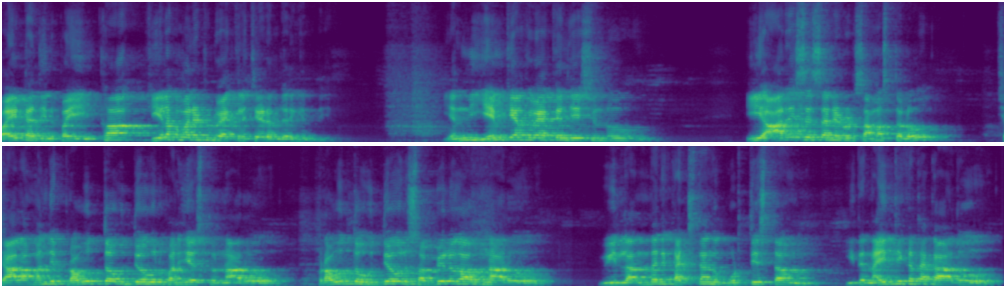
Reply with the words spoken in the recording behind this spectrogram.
బయట దీనిపై ఇంకా కీలకమైనటువంటి వ్యాఖ్యలు చేయడం జరిగింది. ఎన్ని ఏం కీలక వ్యాఖ్యలు చేసిండు? ఈ ఆర్ఎస్ఎస్ అనేటువంటి సంస్థలో చాలామంది ప్రభుత్వ ఉద్యోగులు పనిచేస్తున్నారు. ప్రభుత్వ ఉద్యోగులు సభ్యులుగా ఉన్నారు. వీళ్ళందరినీ ఖచ్చితంగా గుర్తిస్తాం. ఇది నైతికత కాదు.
